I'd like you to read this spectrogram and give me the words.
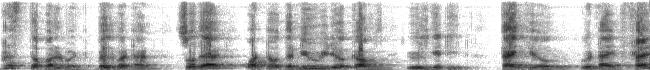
Press the bell button so that whatever the new video comes, you will get it. Thank you. Good night, friends.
